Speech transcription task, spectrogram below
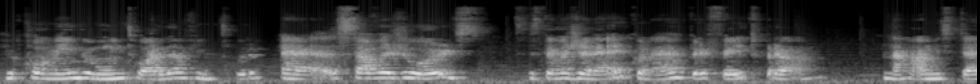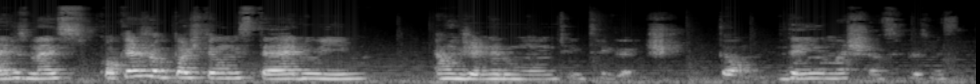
Recomendo muito Hora da Aventura. É, Savage Worlds, sistema genérico, né? Perfeito para narrar mistérios, mas qualquer jogo pode ter um mistério e é um gênero muito intrigante. Então, deem uma chance para os mistérios.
